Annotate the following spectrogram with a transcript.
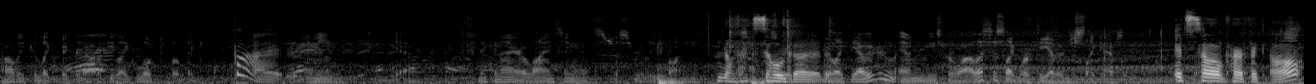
probably could like figure it out if he like looked, but like But... I mean, yeah. Nick and I are alliancing, and it's just really funny. No, that's so We're good. like, yeah, we've been enemies for a while. Let's just like work together and just like absolutely. It's so perfect. Oh.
